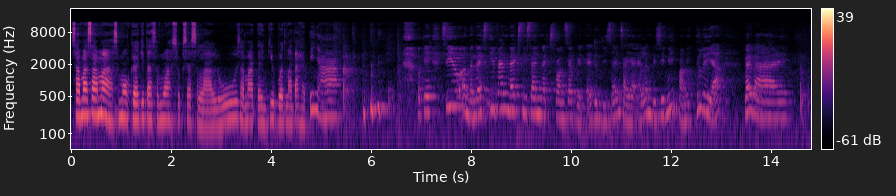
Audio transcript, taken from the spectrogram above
Sama-sama, semoga kita semua sukses selalu. Sama thank you buat mata hatinya. Oke, okay, see you on the next event, next design, next concept with Eden Design. Saya Ellen di sini, pamit dulu ya. Bye bye.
